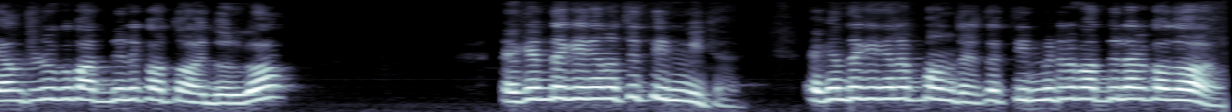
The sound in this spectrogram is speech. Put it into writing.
এই অংশটুকু বাদ দিলে কত হয় দৈর্ঘ্য? এখান থেকে এখানে হচ্ছে তিন মিটার। এখান থেকে এখানে পঞ্চাশ। তিন মিটার বাদ দিলে আর কত হয়?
